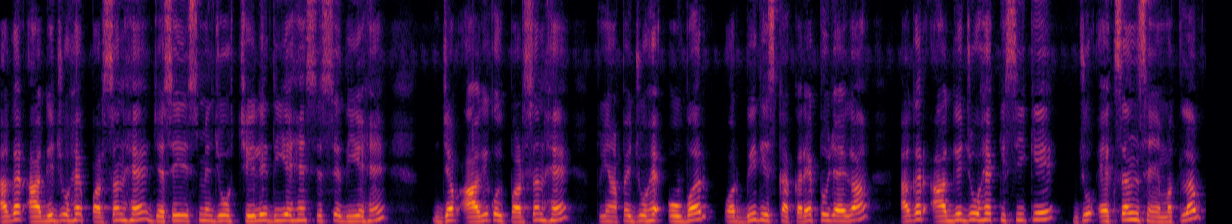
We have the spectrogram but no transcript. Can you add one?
अगर आगे जो है पर्सन है, जैसे इसमें जो चेले दिए हैं, शिष्य दिए हैं, जब आगे कोई पर्सन है तो यहाँ पे जो है ओवर और विद इसका करेक्ट हो जाएगा। अगर आगे जो है किसी के जो एक्शंस हैं मतलब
